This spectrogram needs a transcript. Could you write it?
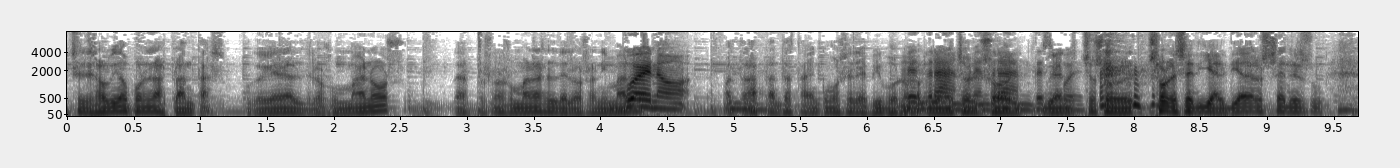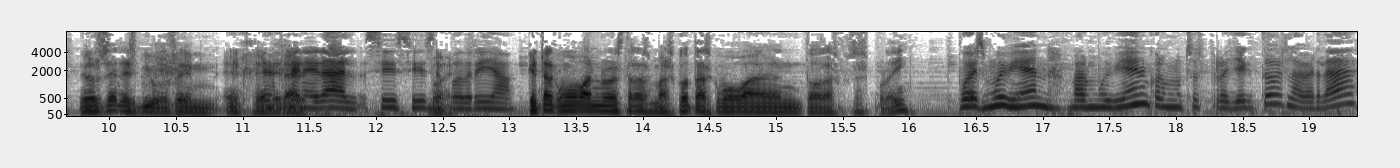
se les ha olvidado poner las plantas, porque hoy era el de los humanos, de las personas humanas, el de los animales. Bueno, Falta las plantas también como seres vivos, ¿no? Vendrán, hecho el sol, hubieran hecho sobre, sobre ese día, el día de los seres, de los seres vivos en, en general. en general, sí, sí, se podría. ¿Qué tal? ¿Cómo van nuestras mascotas? ¿Cómo van todas las cosas por ahí? Pues muy bien, van muy bien, con muchos proyectos, la verdad.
